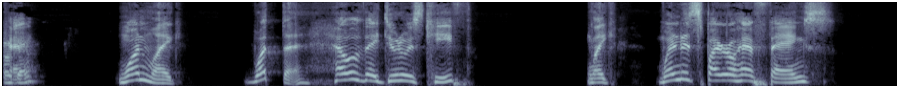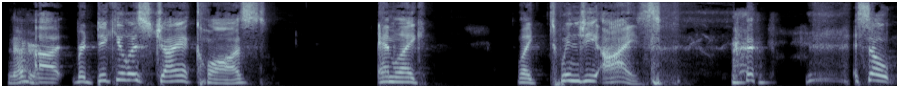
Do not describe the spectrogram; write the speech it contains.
Okay. Okay. One like what the hell did they do to his teeth? Like when did Spyro have fangs? Never. Uh ridiculous giant claws and like like twingy eyes. so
